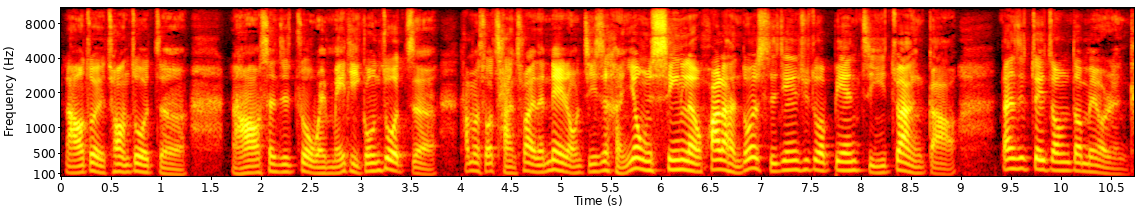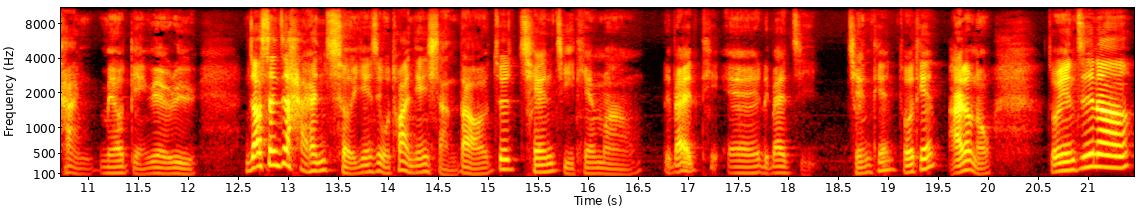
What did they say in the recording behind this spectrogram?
然后作为创作者。然后，甚至作为媒体工作者，他们所产出来的内容，即使很用心了，花了很多时间去做编辑撰稿，但是最终都没有人看，没有点阅率。你知道，甚至还很扯一件事，我突然间想到，就前几天嘛，礼拜天，呃，礼拜几？前天？昨天？I don't know。总而言之呢，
